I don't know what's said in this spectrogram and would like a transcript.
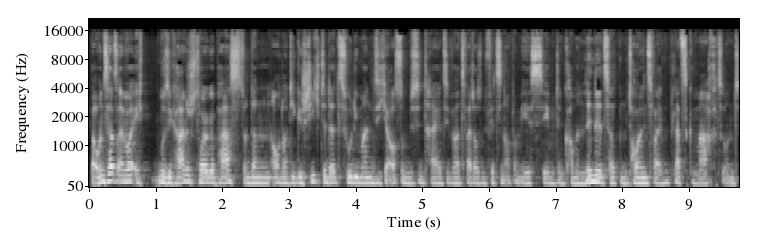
bei uns hat es einfach echt musikalisch toll gepasst und dann auch noch die Geschichte dazu, die man sich ja auch so ein bisschen teilt. Sie war 2014 auch beim ESC mit den Common Linnets, hat einen tollen zweiten Platz gemacht und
